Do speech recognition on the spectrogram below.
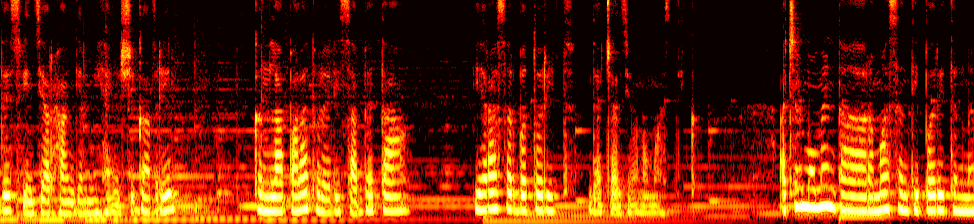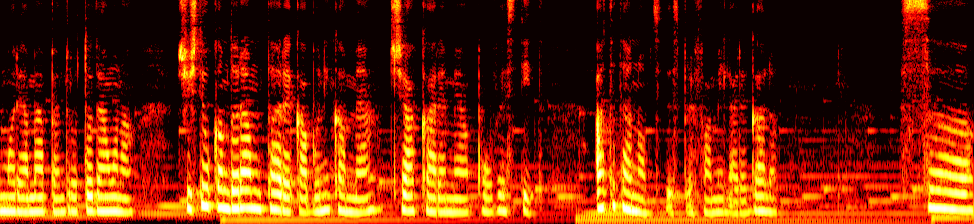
de Sfinții Arhanghel Mihail și Gavril, când la Palatul Elisabeta era sărbătorit de acea zi onomastică. Acel moment a rămas întipărit în memoria mea pentru totdeauna și știu că îmi doream tare ca bunica mea, cea care mi-a povestit atâtea nopți despre familia regală, să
